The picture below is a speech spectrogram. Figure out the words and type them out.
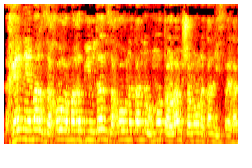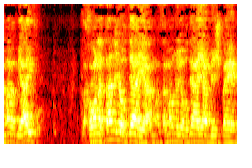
לכן נאמר זכור, אמר רבי יהודן, זכור נתן לאומות העולם, שמור נתן לישראל. אמר רבי אייבו, זכור נתן ליורדי הים, אז אמרנו יורדי הים יש בהם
